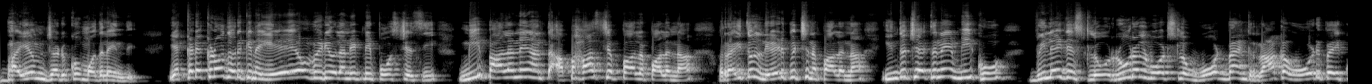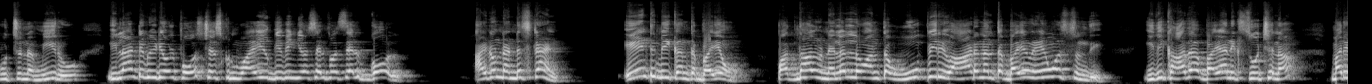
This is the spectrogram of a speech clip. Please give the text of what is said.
భయం జడుకు మొదలైంది. ఎక్కడెక్కడో దొరికిన ఏవో వీడియోలన్నింటినీ పోస్ట్ చేసి మీ పాలనే అంత అపహాస్య పాల పాలన రైతులు నేర్పించిన పాలన ఇందుచేతనే మీకు విలేజెస్లో రూరల్ ఓట్స్లో ఓట్ బ్యాంక్ రాక ఓడిపోయి కూర్చున్న మీరు ఇలాంటి వీడియోలు పోస్ట్ చేసుకుని why you giving yourself a self goal I don't understand ఏంటి మీకు అంత భయం? పద్నాలుగు నెలల్లో అంత ఊపిరి ఆడనంత భయం ఏమొస్తుంది? ఇది కాదా భయానికి సూచన? మరి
